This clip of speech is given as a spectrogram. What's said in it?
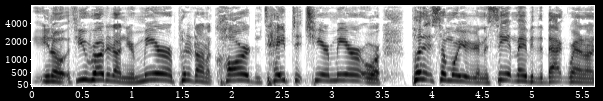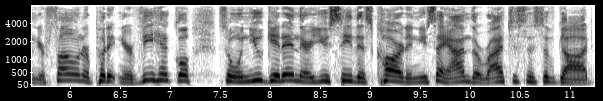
you know, if you wrote it on your mirror, or put it on a card and taped it to your mirror, or put it somewhere you're going to see it, maybe the background on your phone, or put it in your vehicle. So when you get in there, you see this card and you say, I'm the righteousness of God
